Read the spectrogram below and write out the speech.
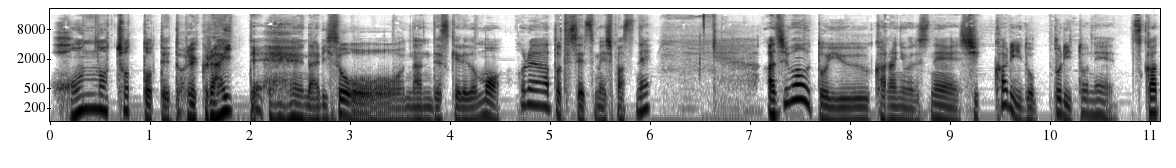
ほんのちょっとってどれくらい？って なりそうなんですけれども、これは後で説明しますね。味わうというからにはですね、しっかりどっぷりとね、使っ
